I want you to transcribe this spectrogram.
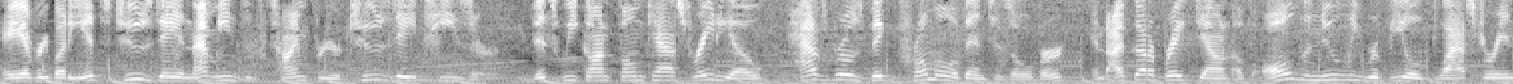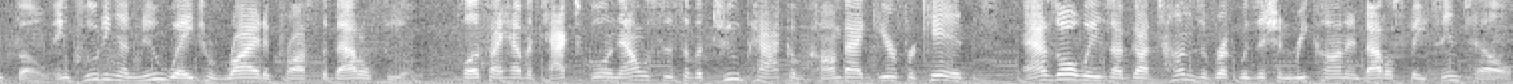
Hey everybody, it's Tuesday, and that means it's time for your Tuesday teaser. This week on Foamcast Radio, Hasbro's big promo event is over, and I've got a breakdown of all the newly revealed blaster info, including a new way to ride across the battlefield. Plus, I have a tactical analysis of a two pack of combat gear for kids. As always, I've got tons of requisition recon and battlespace intel,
